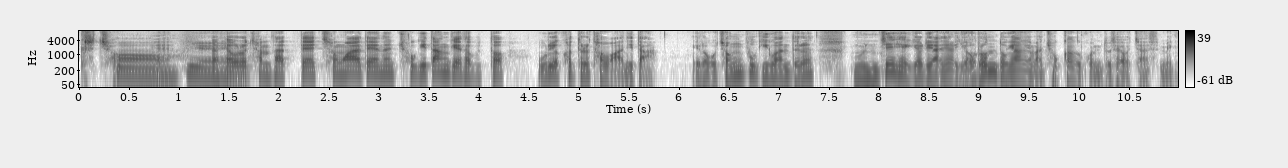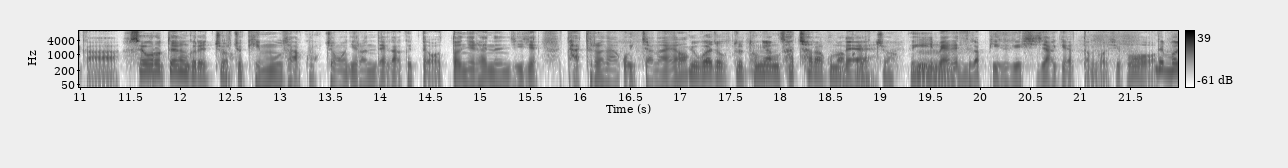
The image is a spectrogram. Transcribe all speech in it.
그렇죠. 어, 예. 예. 그러니까 세월호 참사 때 청와대는 초기 단계에서부터 우리가 컨트롤 타워 아니다. 이러고 정부 기관들은 문제 해결이 아니라 여론 동향에만 촉각을 곤두세웠지 않습니까? 세월호 때는 그랬죠. 그렇죠. 기무사, 국정원 이런 데가 그때 어떤 일을 했는지 이제 다 드러나고 있잖아요. 유가족들 동향 사찰하고 막 네. 그랬죠. 그게 음. 메르스가 비극의 시작이었던 것이고. 근데 뭐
